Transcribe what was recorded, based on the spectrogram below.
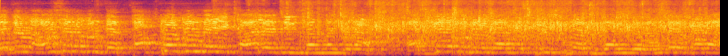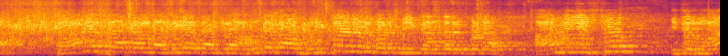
ఏదైనా అవసరం ఉంటే తప్పకుండా ఈ కాలేజీకి సంబంధించిన అధ్యాపకులు కానీ ప్రిన్సిపల్స్ కానీ మీరందరూ కూడా సహాయ శాఖలను అడిగే దాంట్లో అండగా ఉంటానని కూడా మీకు అందరికి కూడా హామీ ఇస్తూ ఇది మా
